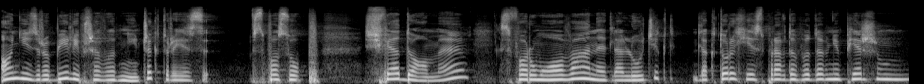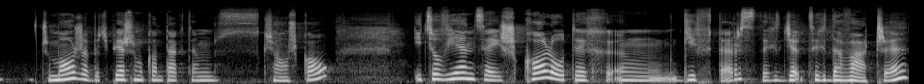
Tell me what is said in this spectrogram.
Oni zrobili przewodniczek, który jest w sposób świadomy, sformułowany dla ludzi, dla których jest prawdopodobnie pierwszym, czy może być pierwszym kontaktem z książką. I co więcej, szkolą tych gifters, tych, tych dawaczy,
